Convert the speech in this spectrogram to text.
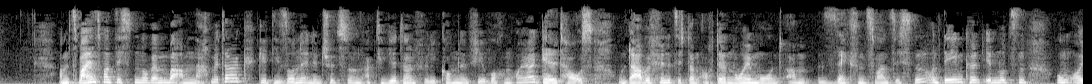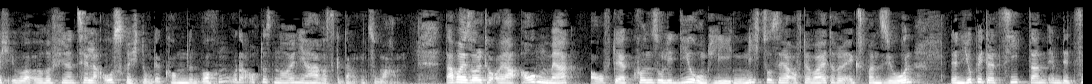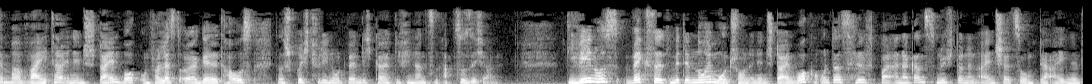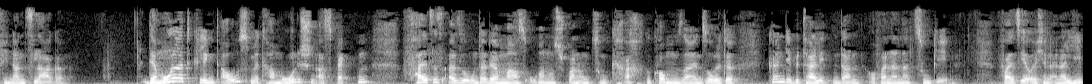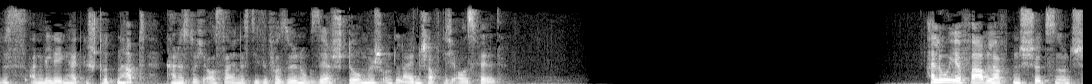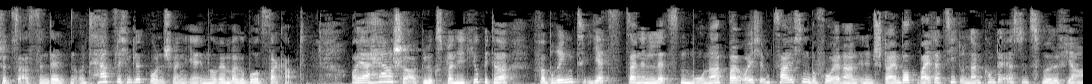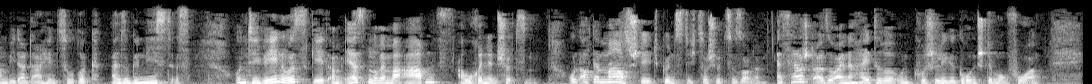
Am 22. November am Nachmittag geht die Sonne in den Schützen und aktiviert dann für die kommenden vier Wochen euer Geldhaus. Und da befindet sich dann auch der Neumond am 26. Und den könnt ihr nutzen, um euch über eure finanzielle Ausrichtung der kommenden Wochen oder auch des neuen Jahres Gedanken zu machen. Dabei sollte euer Augenmerk auf der Konsolidierung liegen, nicht so sehr auf der weiteren Expansion, denn Jupiter zieht dann im Dezember weiter in den Steinbock und verlässt euer Geldhaus. Das spricht für die Notwendigkeit, die Finanzen abzusichern. Die Venus wechselt mit dem Neumond schon in den Steinbock und das hilft bei einer ganz nüchternen Einschätzung der eigenen Finanzlage. Der Monat klingt aus mit harmonischen Aspekten. Falls es also unter der Mars-Uranus-Spannung zum Krach gekommen sein sollte, können die Beteiligten dann aufeinander zugehen. Falls ihr euch in einer Liebesangelegenheit gestritten habt, kann es durchaus sein, dass diese Versöhnung sehr stürmisch und leidenschaftlich ausfällt. Hallo, ihr fabelhaften Schützen und Schütze-Aszendenten und herzlichen Glückwunsch, wenn ihr im November Geburtstag habt. Euer Herrscher, Glücksplanet Jupiter, verbringt jetzt seinen letzten Monat bei euch im Zeichen, bevor er dann in den Steinbock weiterzieht und dann kommt er erst in zwölf Jahren wieder dahin zurück. Also genießt es. Und die Venus geht am 1. November abends auch in den Schützen. Und auch der Mars steht günstig zur Schützesonne. Es herrscht also eine heitere und kuschelige Grundstimmung vor.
